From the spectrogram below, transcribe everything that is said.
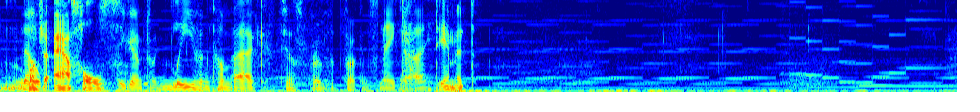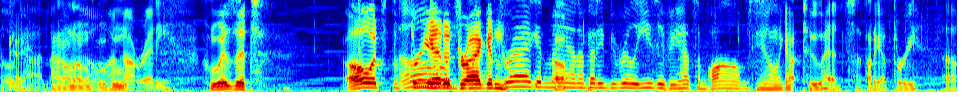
There's a Nope. bunch of assholes. You're gonna have to leave and come back just for the fucking snake eye. Damn it. Oh, okay, Oh god. I don't Oh, know no, who- I'm not ready. Who is it? Oh, it's the Oh, three-headed dragon. Dragon Oh, man. I bet he'd be really easy if he had some bombs. He's only got two heads. I thought he had three. Oh.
